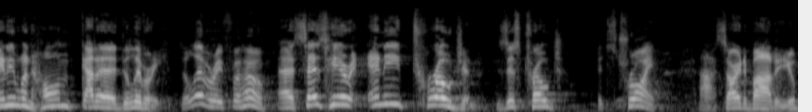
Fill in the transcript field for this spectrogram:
Anyone home? Got a delivery. Delivery for who? Uh, says here, any Trojan. Is this Trojan? It's Troy. Ah, sorry to bother you.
